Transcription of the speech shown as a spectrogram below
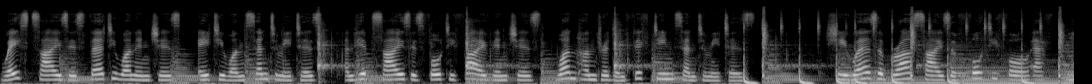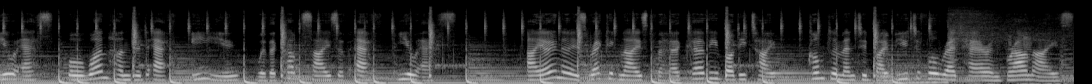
waist size is 31 inches, 81 centimeters, and hip size is 45 inches, 115 centimeters. She wears a bra size of 44F US or 100F EU with a cup size of F US. Ioana is recognized for her curvy body type, complemented by beautiful red hair and brown eyes.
